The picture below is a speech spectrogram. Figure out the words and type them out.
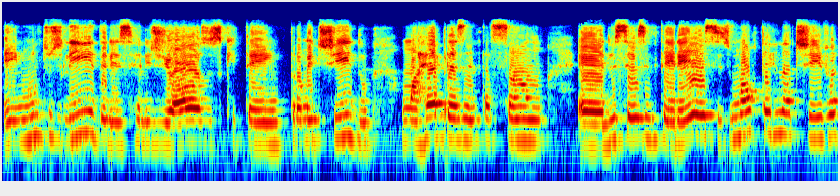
em muitos líderes religiosos que têm prometido uma representação é, dos seus interesses, uma alternativa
